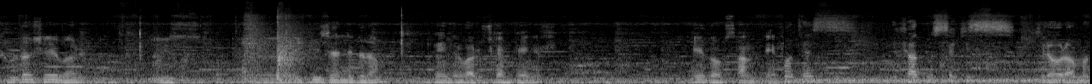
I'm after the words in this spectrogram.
Şurada şey var. 100, e, 250 gram peynir var. Üçgen peynir. 1.91. Domates 2.68 kilogramı.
